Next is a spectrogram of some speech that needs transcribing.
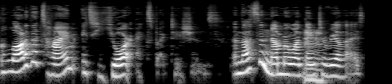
a lot of the time it's your expectations. And that's the number one thing Mhm. to realize.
